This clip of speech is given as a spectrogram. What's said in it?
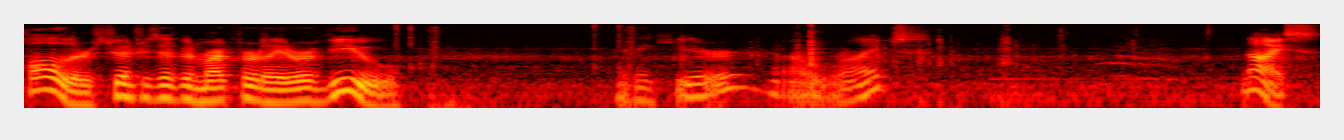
haulers. Two entries have been marked for later review. Anything here? Alright. Nice.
